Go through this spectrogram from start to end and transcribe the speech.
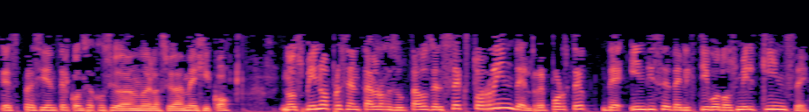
es presidente del Consejo Ciudadano de la Ciudad de México, nos vino a presentar los resultados del sexto RIN del reporte de Índice Delictivo 2015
